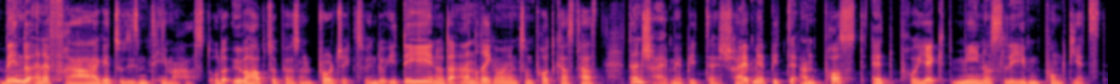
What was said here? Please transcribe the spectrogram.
Wenn du eine Frage zu diesem Thema hast oder überhaupt zu Personal Projects, wenn du Ideen oder Anregungen zum Podcast hast, dann schreib mir bitte. Schreib mir bitte an post.projekt-leben.jetzt.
